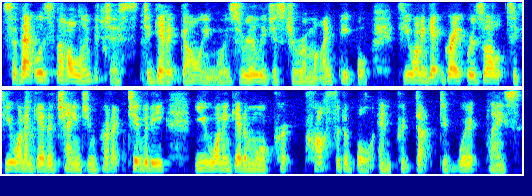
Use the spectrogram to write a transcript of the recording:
So that was the whole impetus to get it going was really just to remind people if you want to get great results if you want to get a change in productivity you want to get a more pr- profitable and productive workplace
